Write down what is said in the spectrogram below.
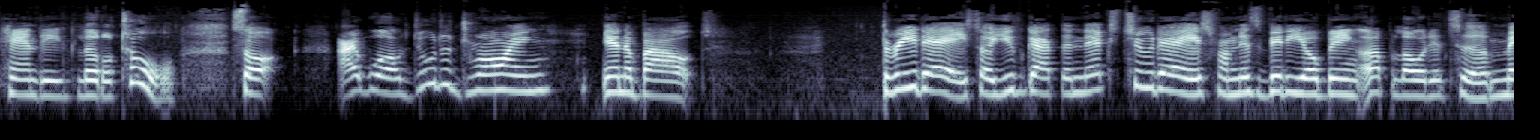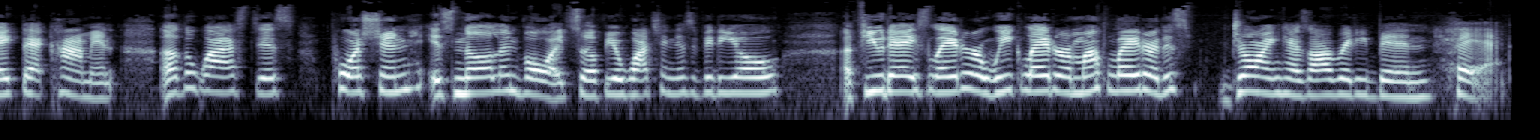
handy little tool. So I will do the drawing in about three days. So you've got the next two days from this video being uploaded to make that comment. Otherwise, this portion is null and void. So if you're watching this video a few days later, a week later, a month later, this drawing has already been had.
